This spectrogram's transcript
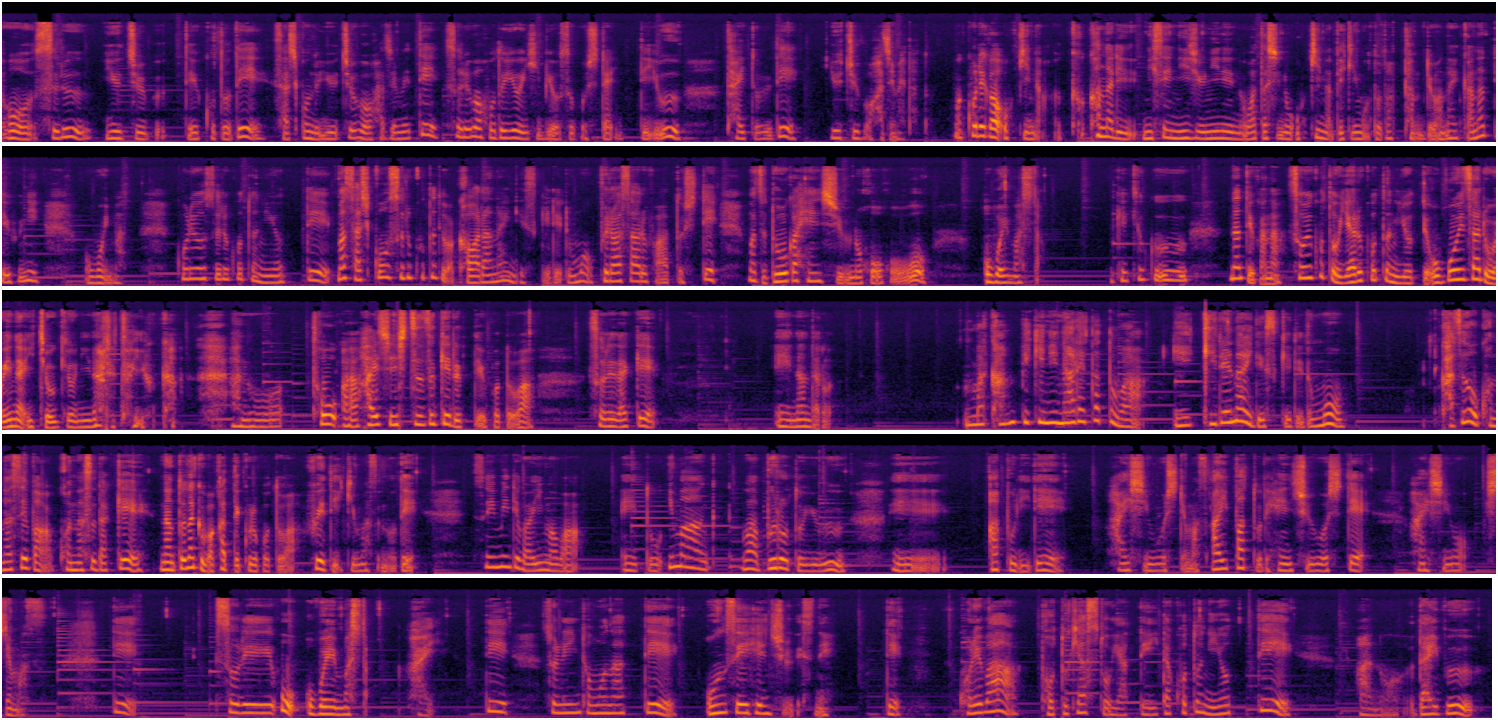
をする YouTube っていうことで差し込んで YouTube を始めて、それは程よい日々を過ごしたいっていうタイトルで YouTube を始めたと。まあ、これが大きなか、かなり2022年の私の大きな出来事だったのではないかなっていうふうに思います。これをすることによって、まあ、差し子をすることでは変わらないんですけれども、プラスアルファとして、まず動画編集の方法を覚えました。結局、なんていうかな、そういうことをやることによって覚えざるを得ない状況になるというか、あの、とあ配信し続けるっていうことは、それだけ、えー、なんだろう、まあ、完璧になれたとは言い切れないですけれども、数をこなせばこなすだけ、なんとなく分かってくることは増えていきますので、そういう意味では今は、えっ、ー、と、今はブロという、えー、アプリで配信をしてます。iPad で編集をして配信をしてます。で、それを覚えました。はい。で、それに伴って音声編集ですね。これは、ポッドキャストをやっていたことによって、あの、だいぶ、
